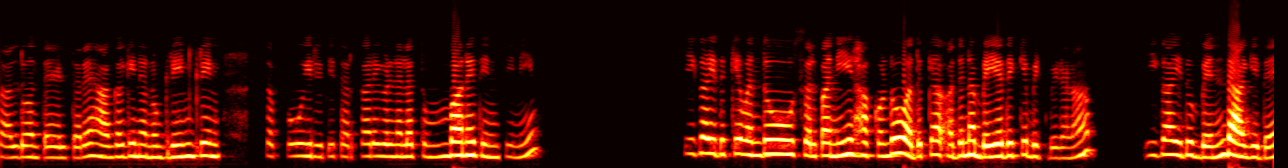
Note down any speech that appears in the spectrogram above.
ಸಾಲದು ಅಂತ ಹೇಳ್ತಾರೆ. ಹಾಗಾಗಿ ನಾನು ಗ್ರೀನ್ ಗ್ರೀನ್ ಸೊಪ್ಪು, ಈ ರೀತಿ ತರಕಾರಿಗಳನ್ನೆಲ್ಲ ತುಂಬಾ ತಿಂತೀನಿ. ಈಗ ಇದಕ್ಕೆ ಒಂದು ಸ್ವಲ್ಪ ನೀರು ಹಾಕ್ಕೊಂಡು ಅದಕ್ಕೆ, ಅದನ್ನು ಬೇಯೋದಕ್ಕೆ ಬಿಟ್ಬಿಡೋಣ. ಈಗ ಇದು ಬೆಂದಾಗಿದೆ.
